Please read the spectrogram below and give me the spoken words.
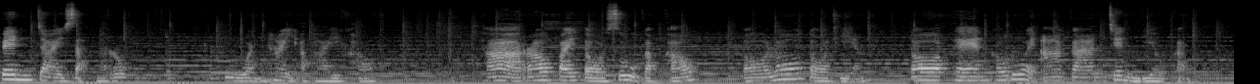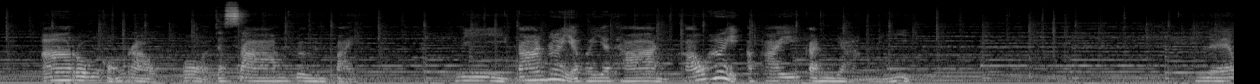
เป็นใจสัตว์นรก ควรให้อภัยเขา ถ้าเราไปต่อสู้กับเขา ต่อล้อต่อเถียง ตอบแทนเขาด้วยอาการเช่นเดียวกัน อารมณ์ของเราก็จะซามเกินไป นี่การให้อภัยทานเขาให้อภัยกันอย่างนี้ แล้ว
